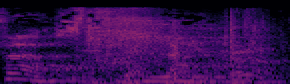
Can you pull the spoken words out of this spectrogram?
First blood.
